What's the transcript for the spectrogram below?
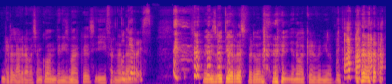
mm, la grabación con Denis Márquez y Fernanda. Gutiérrez. Denis Gutiérrez, perdón, ya no va a querer venir al podcast.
